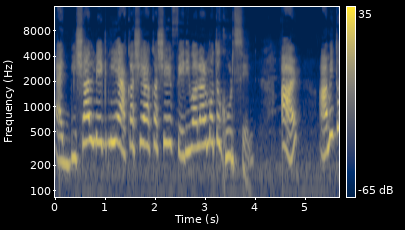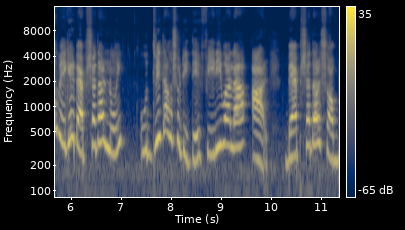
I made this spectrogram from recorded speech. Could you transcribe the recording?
এক বিশাল মেঘ নিয়ে আকাশে আকাশে ফেরিওয়ালার মতো ঘুরছেন। আর আমি তো মেঘের ব্যবসাদার নই, উদ্ধৃতাংশটিতে ফেরিওয়ালা আর ব্যবসাদার শব্দ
